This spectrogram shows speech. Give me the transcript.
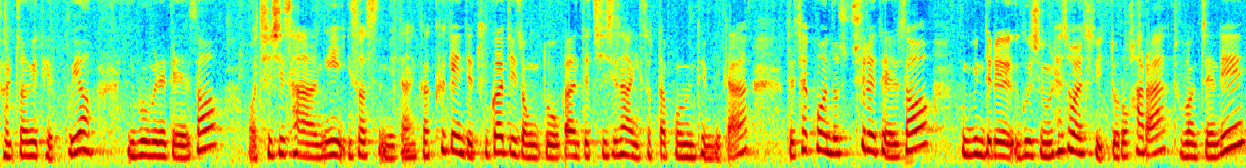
결정이 됐고요. 이 부분에 대해서 어, 지시 사항이 있었습니다. 그러니까 크게 이제 두 가지 정도가 이제 지시 사항이 있었다 보면 됩니다. 이제 체코 원전 수출에 대해서 국민들의 의구심을 해소할 수 있도록 하라. 두 번째는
